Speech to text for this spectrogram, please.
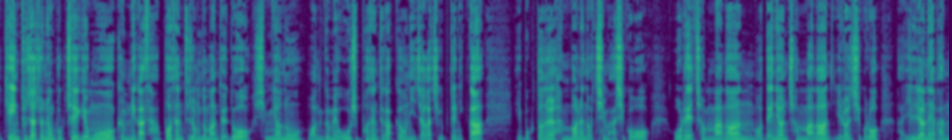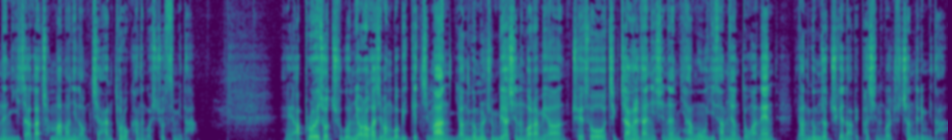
개인 투자 전용 국채의 경우 금리가 4% 정도만 돼도 10년 후 원금의 50% 가까운 이자가 지급되니까 이 목돈을 한 번에 넣지 마시고 올해 천만 원, 뭐 내년 천만 원 이런 식으로 1년에 받는 이자가 천만 원이 넘지 않도록 하는 것이 좋습니다. 예, 앞으로의 저축은 여러 가지 방법이 있겠지만 연금을 준비하시는 거라면 최소 직장을 다니시는 향후 2, 3년 동안엔 연금 저축에 납입하시는 걸 추천드립니다.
